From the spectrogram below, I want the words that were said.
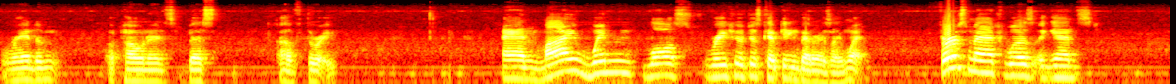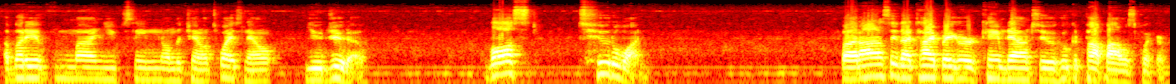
random opponents, best of three. And my win loss ratio just kept getting better as I went. First match was against a buddy of mine you've seen on the channel twice now, Yu Judo. Lost 2 to 1. But honestly, that tiebreaker came down to who could pop bottles quicker.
